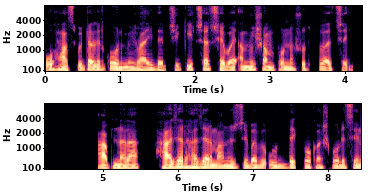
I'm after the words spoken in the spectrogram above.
ও হসপিটালের কর্মী ভাইদের চিকিৎসার সেবায় আমি সম্পূর্ণ সুস্থ আছি। আপনারা হাজার হাজার মানুষ যেভাবে উদ্বেগ প্রকাশ করেছেন,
